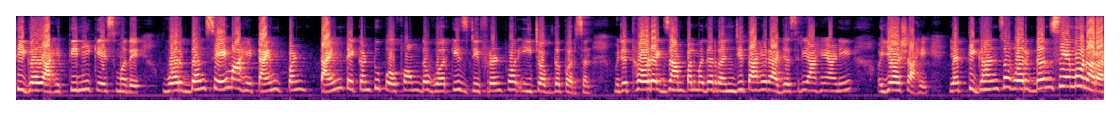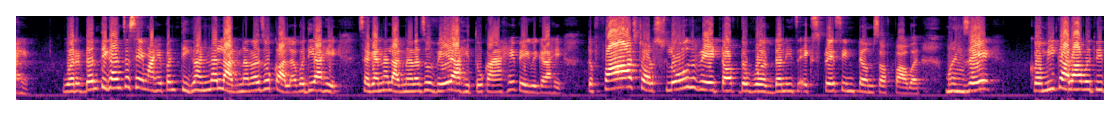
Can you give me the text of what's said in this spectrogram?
तिघ आहे तिन्ही केसमध्ये वर्क डन सेम आहे. टाइम पण time taken to perform the work is different for each of the person म्हणजे थर्ड एक्झाम्पलमध्ये रणजित आहे राजश्री आहे आणि यश आहे. या तिघांचं वर्क डन सेम होणार आहे. वर्क डन तिघांचं सेम आहे पण तिघांना लागणारा जो कालावधी आहे सगळ्यांना लागणारा जो वेळ आहे तो काय आहे? वेगवेगळा आहे. The fast or slow rate of the work done is express in terms of power म्हणजे कमी कालावधीत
